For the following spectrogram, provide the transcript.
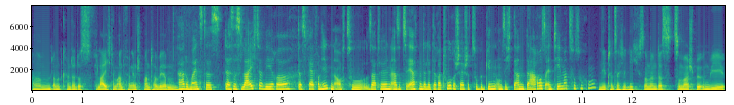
Ähm, damit könnte das vielleicht am Anfang entspannter werden. Ah, du meinst, dass, dass es leichter wäre, das Pferd von hinten aufzusatteln, also zuerst mit der Literaturrecherche zu beginnen, um sich dann daraus ein Thema zu suchen? Nee, tatsächlich nicht, sondern dass zum Beispiel irgendwie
